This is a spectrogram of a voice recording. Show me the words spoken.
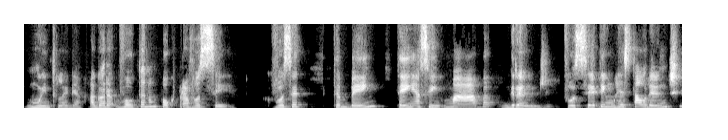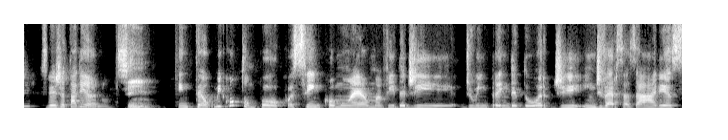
Muito legal. Agora, voltando um pouco para você. Você também tem assim uma aba grande. Você tem um restaurante vegetariano. Sim. Então, me conta um pouco, assim, como é uma vida de, de um empreendedor de, em diversas áreas,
